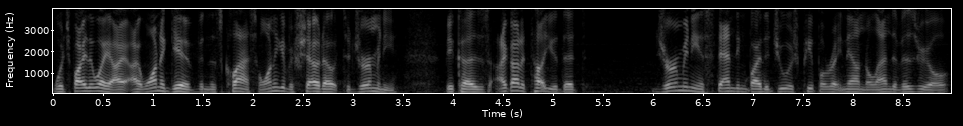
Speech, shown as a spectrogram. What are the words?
which, by the way, I, I want to give in this class, I want to give a shout out to Germany because I got to tell you that Germany is standing by the Jewish people right now in the land of Israel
